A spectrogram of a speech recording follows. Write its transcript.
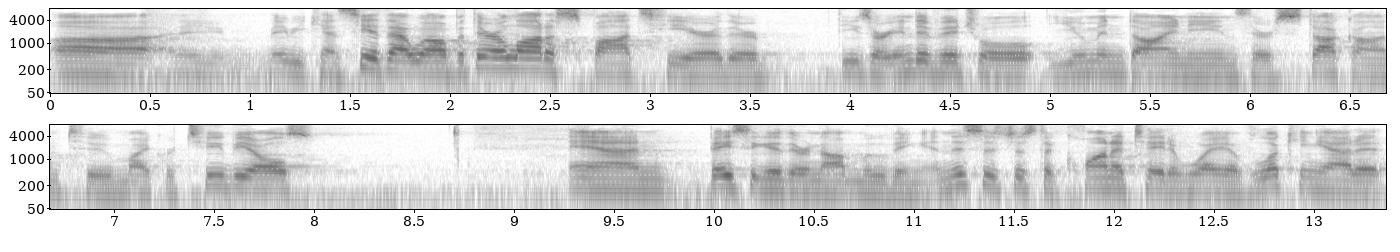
Uh, maybe you can't see it that well, but there are a lot of spots here. They're these are individual human dyneins. They're stuck onto microtubules. And basically, they're not moving. And this is just a quantitative way of looking at it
